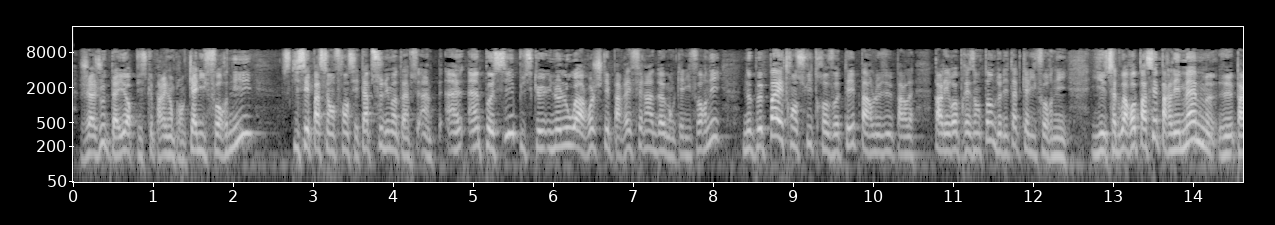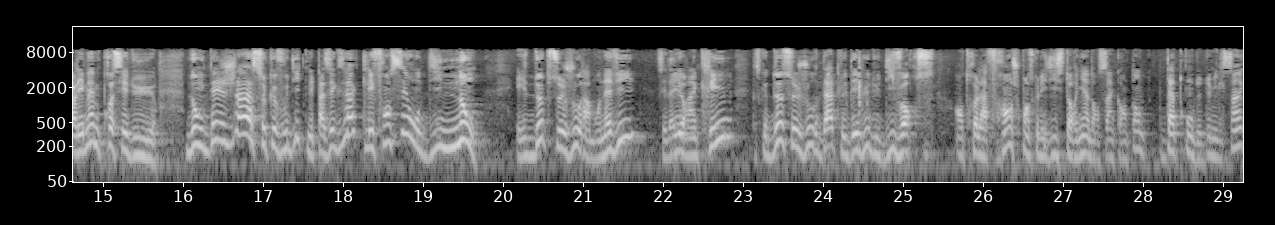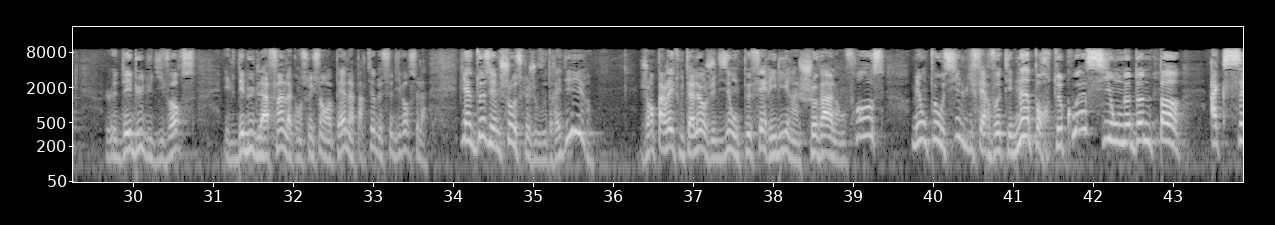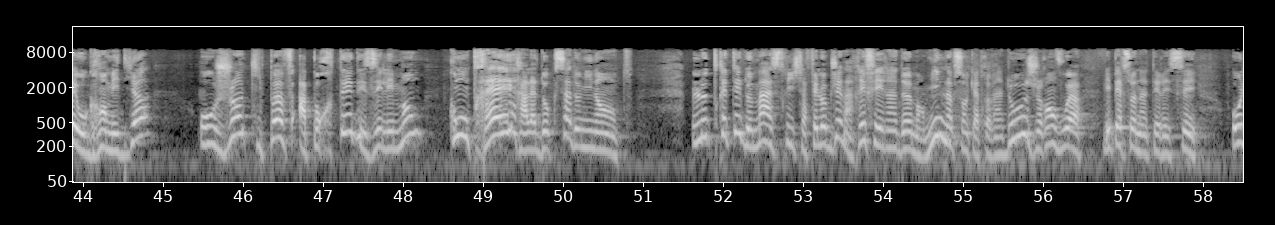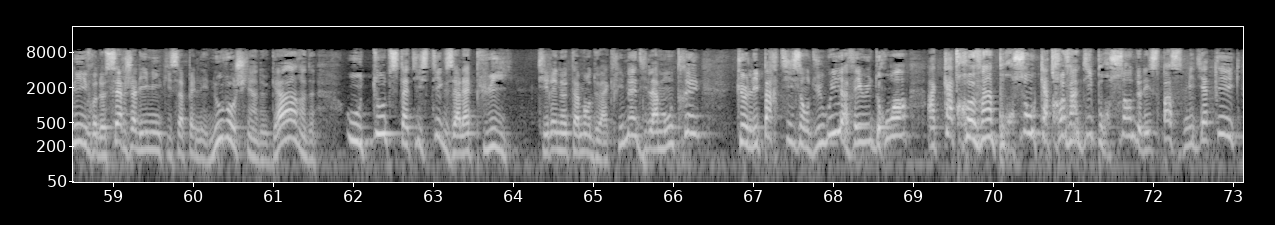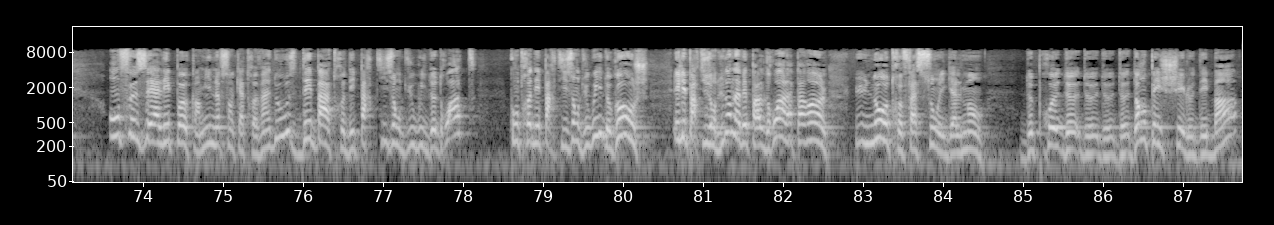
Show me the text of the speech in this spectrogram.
J'ajoute d'ailleurs, puisque par exemple en Californie, ce qui s'est passé en France est absolument imp- imp- im- impossible, puisque une loi rejetée par référendum en Californie ne peut pas être ensuite revotée par les représentants de l'État de Californie. Il- ça doit repasser par les mêmes, euh, par les mêmes procédures. Donc déjà, ce que vous dites n'est pas exact. Les Français ont dit non. Et de ce jour, à mon avis, c'est d'ailleurs un crime, parce que de ce jour date le début du divorce entre la France. Je pense que les historiens, dans 50 ans, dateront de 2005 le début du divorce et le début de la fin de la construction européenne à partir de ce divorce-là. Bien, deuxième chose que je voudrais dire, j'en parlais tout à l'heure, je disais on peut faire élire un cheval en France, mais on peut aussi lui faire voter n'importe quoi si on ne donne pas accès aux grands médias aux gens qui peuvent apporter des éléments contraires à la doxa dominante. Le traité de Maastricht a fait l'objet d'un référendum en 1992. Je renvoie les personnes intéressées au livre de Serge Alimi qui s'appelle Les nouveaux chiens de garde, où toutes statistiques à l'appui, tirées notamment de Acrimed, il a montré que les partisans du oui avaient eu droit à 80%, 90% de l'espace médiatique. On faisait à l'époque, en 1992, débattre des partisans du oui de droite contre des partisans du oui de gauche. Et les partisans du non n'avaient pas le droit à la parole. Une autre façon également de pre- de- de- d'empêcher le débat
